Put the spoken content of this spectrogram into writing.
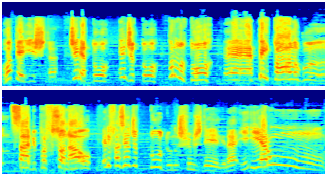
roteirista, diretor, editor, produtor, é, peitólogo, sabe, profissional. Ele fazia de tudo nos filmes dele, né? E, e era um.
